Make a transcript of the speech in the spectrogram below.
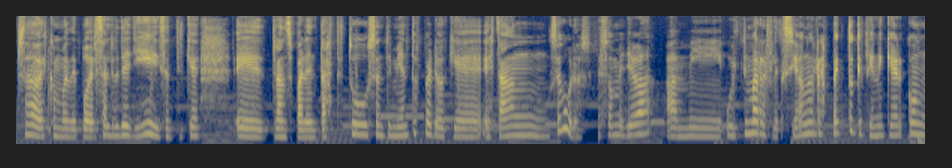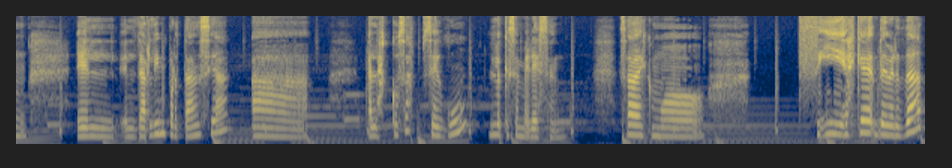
¿Sabes? Como de poder salir de allí y sentir que eh, transparentaste tus sentimientos, pero que están seguros. Eso me lleva a mi última reflexión al respecto, que tiene que ver con el, darle importancia a, las cosas según lo que se merecen. ¿Sabes? Como... Sí, es que de verdad...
